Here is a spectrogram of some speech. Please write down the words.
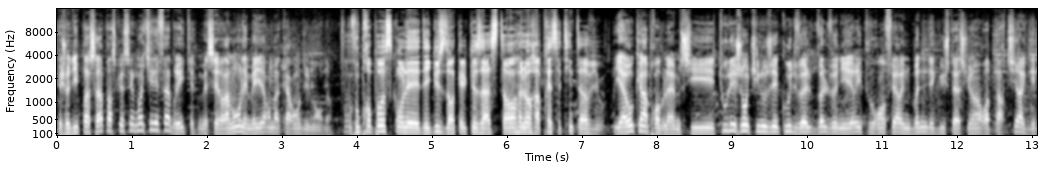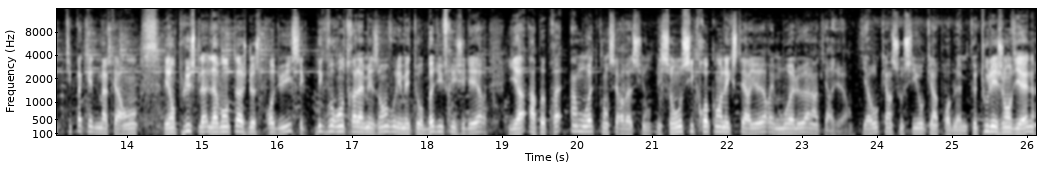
Et je dis pas ça parce que c'est moi qui les fabrique, mais c'est vraiment les meilleurs macarons du monde. Vous propose qu'on les déguste dans quelques instants, alors après cette interview. Il n'y a aucun problème. Si tous les gens qui nous écoutent veulent, veulent, venir, ils pourront faire une bonne dégustation, repartir avec des petits paquets de macarons. Et en plus, l'avantage de ce produit, c'est que dès que vous rentrez à la maison, vous les mettez au bas du frigidaire, il y a à peu près un mois de conservation. Ils sont aussi croquants à l'extérieur et moelleux à l'intérieur. Il n'y a aucun souci, aucun problème. Que tous les gens viennent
